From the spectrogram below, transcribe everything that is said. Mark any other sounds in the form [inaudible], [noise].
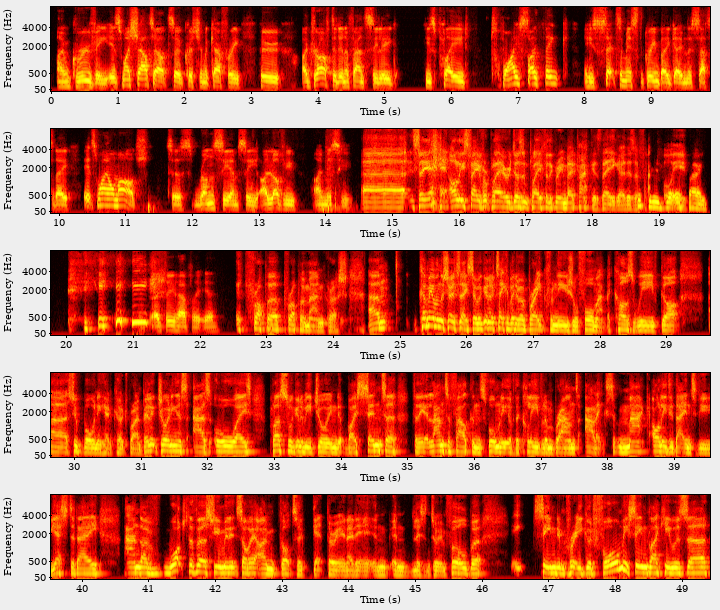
I'm groovy. It's my shout out to Christian McCaffrey, who I drafted in a fantasy league. He's played twice, I think. He's set to miss the Green Bay game this Saturday. It's my homage to Run CMC. I love you. I miss you. Uh, so yeah, Olly's favourite player who doesn't play for the Green Bay Packers. There you go. There's a fact for you. [laughs] I do have it. Yeah. A proper, proper man crush. Um, coming up on the show today, so we're going to take a bit of a break from the usual format because we've got uh, Super Bowl winning head coach Brian Billick joining us as always. Plus, we're going to be joined by centre for the Atlanta Falcons, formerly of the Cleveland Browns, Alex Mack. Olly did that interview yesterday, and I've watched the first few minutes of it. I've got to get through it and edit it and, and listen to it in full, but he seemed in pretty good form. He seemed like he was uh,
